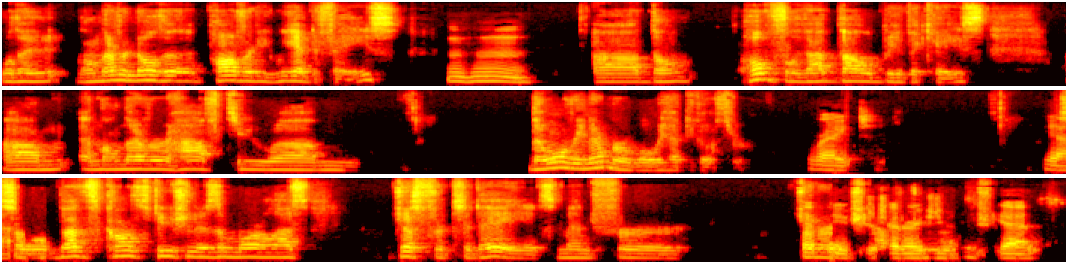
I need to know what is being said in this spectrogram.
will they they'll never know the poverty we had to face. mm-hmm. Uh, they'll hopefully that that'll be the case, um, and they'll never have to. Um, they won't remember what we had to go through. Right. Yeah. So that's constitutionism, more or less just for today. It's meant for For generation future generations. generation. Yes.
